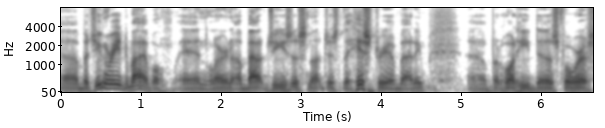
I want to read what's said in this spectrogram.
Uh, but you can read the Bible and learn about Jesus, not just the history about him, uh, but what he does for us,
